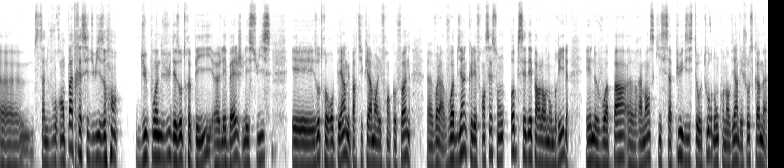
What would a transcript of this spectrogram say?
euh, ça ne vous rend pas très séduisant du point de vue des autres pays, les Belges, les Suisses et les autres Européens, mais particulièrement les francophones. Voilà, voient bien que les Français sont obsédés par leur nombril et ne voient pas vraiment ce qui a pu exister autour. Donc on en vient à des choses comme,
